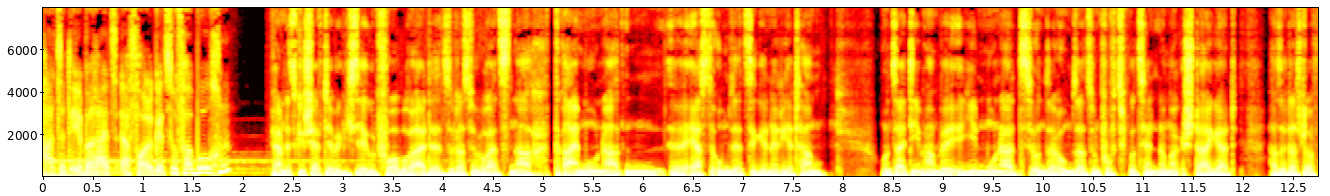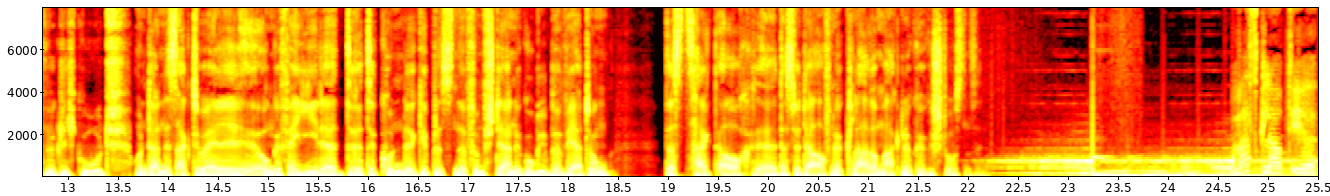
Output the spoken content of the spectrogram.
Hattet ihr bereits Erfolge zu verbuchen? Wir haben das Geschäft ja wirklich sehr gut vorbereitet, sodass wir bereits nach drei Monaten äh, erste Umsätze generiert haben. Und seitdem haben wir jeden Monat unser Umsatz um 50 Prozent nochmal gesteigert. Also das läuft wirklich gut. Und dann ist aktuell ungefähr jeder dritte Kunde gibt uns eine 5-Sterne-Google-Bewertung. Das zeigt auch, äh, dass wir da auf eine klare Marktlücke gestoßen sind. Was glaubt ihr,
